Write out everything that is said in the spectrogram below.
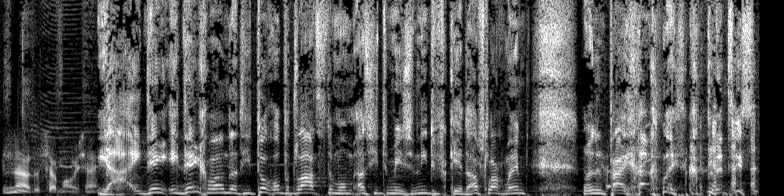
Nou, dat zou mooi zijn. Ja, ik denk, ik denk gewoon dat hij toch op het laatste moment, als hij tenminste niet de verkeerde afslag neemt, wat een paar jaar geleden gebeurd is.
